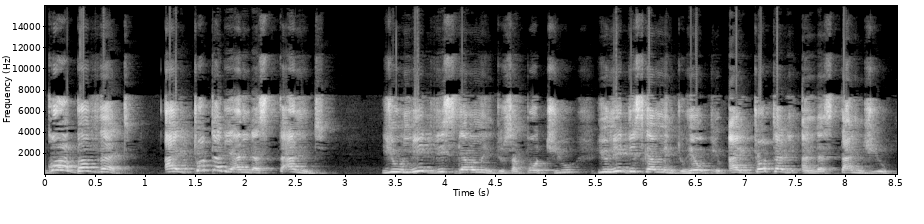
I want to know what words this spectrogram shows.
Go above that. I totally understand. You need this government to support you. You need this government to help you. I totally understand you.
